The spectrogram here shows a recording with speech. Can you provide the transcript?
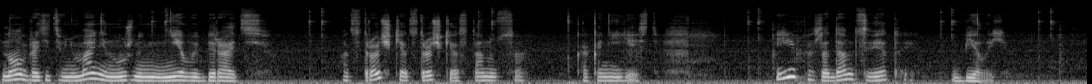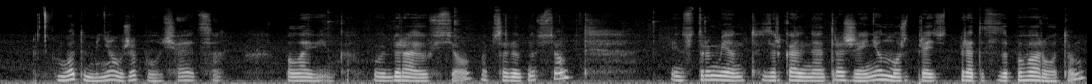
но обратите внимание, нужно не выбирать отстрочки, отстрочки останутся как они есть. И задам цвет белый. Вот у меня уже получается половинка. Выбираю все, абсолютно все. Инструмент зеркальное отражение, он может прятаться за поворотом.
